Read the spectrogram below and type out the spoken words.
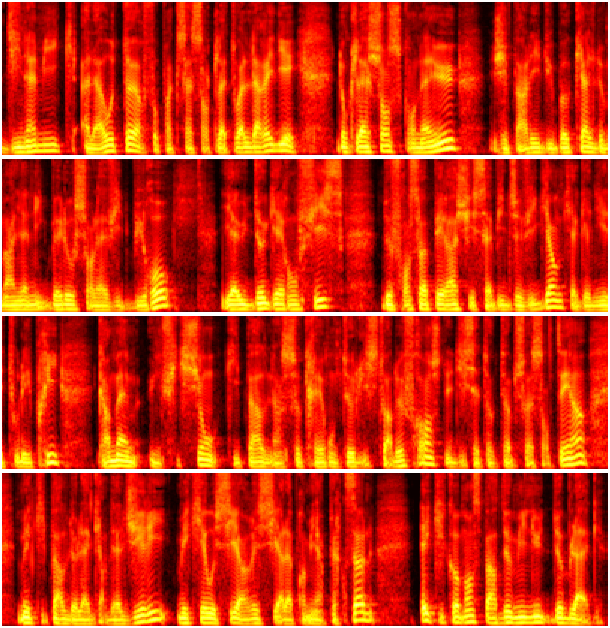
dynamique, à la hauteur. Faut pas que ça sorte la toile d'araignée. Donc la chance qu'on a eue, j'ai parlé du bocal de Marianique Bello sur la vie de bureau. Il y a eu deux guerres en fils de François Perrache et Sabine Zevigian qui a gagné tous les prix. Quand même une fiction qui parle d'un secret honteux de l'histoire de France du 17 octobre 61, mais qui parle de la guerre d'Algérie, mais qui est aussi un récit à la première personne et qui commence par deux minutes de blague.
